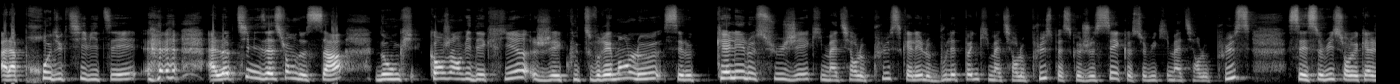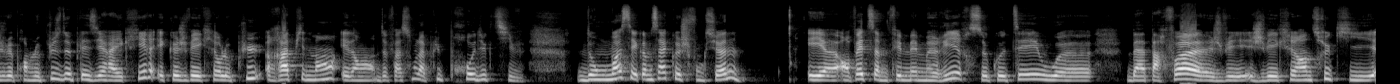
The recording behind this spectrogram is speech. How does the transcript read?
à la productivité, à l'optimisation de ça. Donc, quand j'ai envie d'écrire, j'écoute vraiment le, c'est le, quel est le sujet qui m'attire le plus, quel est le bullet point qui m'attire le plus, parce que je sais que celui qui m'attire le plus, c'est celui sur lequel je vais prendre le plus de plaisir à écrire et que je vais écrire le plus rapidement et de façon la plus productive. Donc, moi, c'est comme ça que je fonctionne. Et euh, en fait, ça me fait même rire ce côté où, euh, bah, parfois, euh, je vais, je vais écrire un truc qui,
